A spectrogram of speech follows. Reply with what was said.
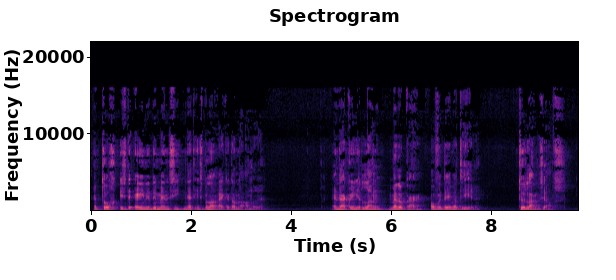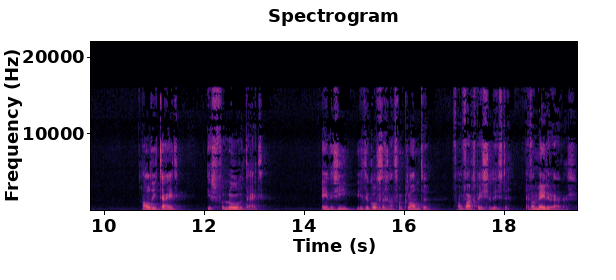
En toch is de ene dimensie net iets belangrijker dan de andere. En daar kun je lang met elkaar over debatteren. Te lang zelfs. Al die tijd is verloren tijd. Energie die ten koste gaat van klanten, van vakspecialisten en van medewerkers.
